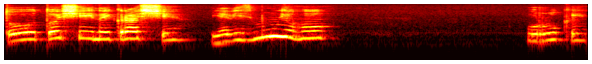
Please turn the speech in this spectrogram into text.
то то ще й найкраще. Я візьму його у руки,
